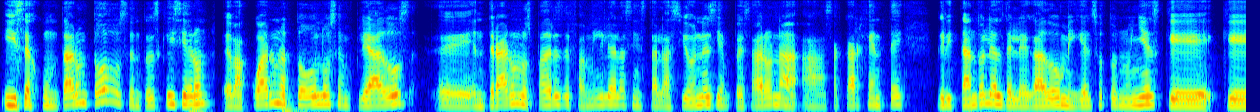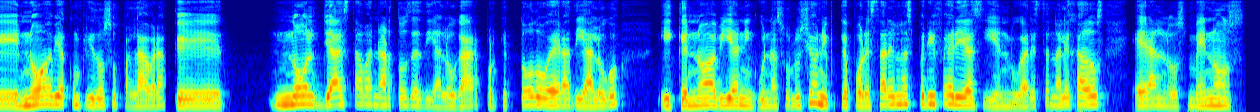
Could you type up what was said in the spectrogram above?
y se juntaron todos. Entonces, ¿qué hicieron? Evacuaron a todos los empleados, eh, entraron los padres de familia a las instalaciones y empezaron a, sacar gente gritándole al delegado Miguel Soto Núñez que, que no había cumplido su palabra, que no ya estaban hartos de dialogar porque todo era diálogo y que no había ninguna solución y que por estar en las periferias y en lugares tan alejados eran los menos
